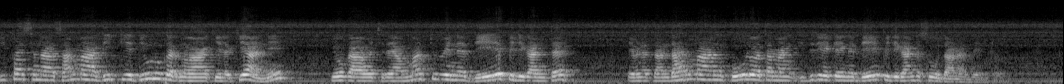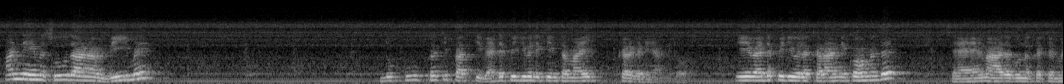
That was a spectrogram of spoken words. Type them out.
විපස්සනා සම්මා දිට්ඨිය දිනු කරනවා කියලා කියන්නේ යෝගාවචරය මතු වෙන දේ පිළිගන්නට එවන තන් ධර්මානුකූලව තමන් ඉදිරියට එන දේ පිළිගන්න සූදානම් වෙන්න අන්න එහෙම සූදානම් වීම ලොකු ප්‍රතිපත්ති වැඩපිළිවෙලකින් තමයි කරගෙන යන්නේ. ඒ වැඩපිළිවෙල කරන්නේ කොහොමද? සෑම ආරමුණකටම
